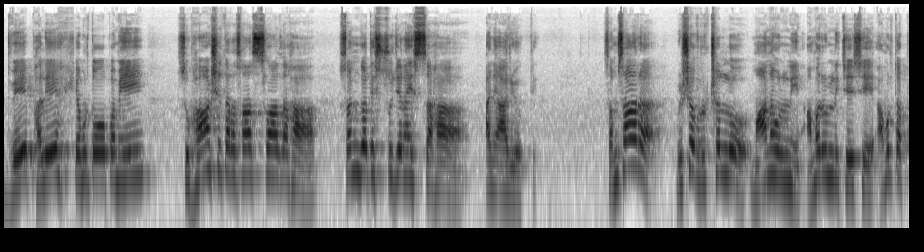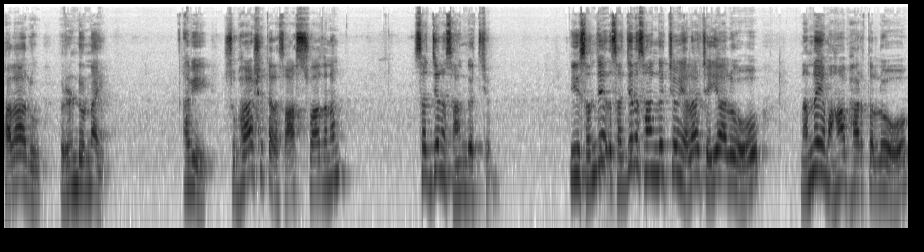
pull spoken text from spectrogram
ద్వే ఫలేహ్యమృతోపమే సుభాషితరసాస్వాద సంగతి సుజనై సహా అని ఆర్యోక్తి. సంసార విషవృక్షల్లో మానవుల్ని అమరుల్ని చేసే అమృత ఫలాలు రెండున్నాయి. అవి సుభాషిత రసాస్వాదనం సజ్జన సాంగత్యం. ఈ సంజ సజ్జన సాంగత్యం ఎలా చేయాలో నన్నయ్య మహాభారతంలో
